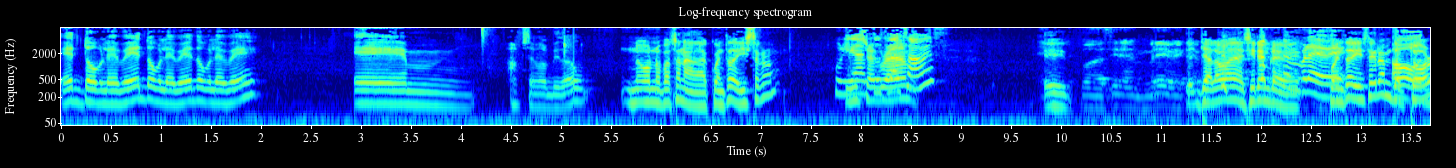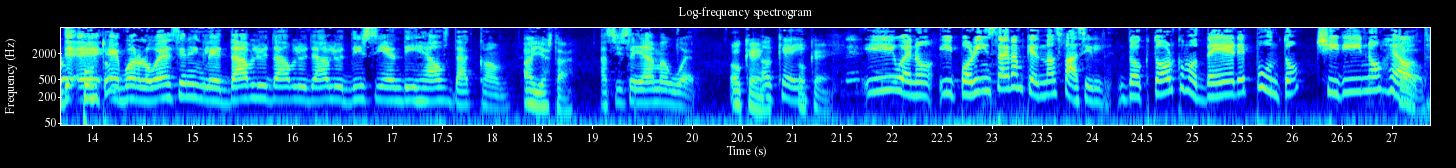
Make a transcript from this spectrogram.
es www ah, se me olvidó. No, no pasa nada. ¿Cuenta de Instagram? Julián, ¿tú Instagram. la sabes? Eh, Puedo decir en breve. que- ya lo voy a decir en breve. En breve. Cuenta de Instagram, Oh, doctor. de- eh, punto. eh, bueno, lo voy a decir en inglés www.dcndhealth.com. Ahí está. Así se llama web. Ok. Ok. Ok. Y bueno, y por Instagram, que es más fácil, doctor como dr. punto Chirino Health.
